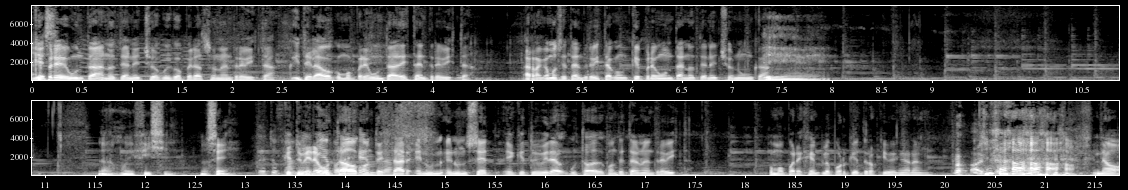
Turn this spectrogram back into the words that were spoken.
Y ¿Qué es- pregunta no te han hecho, Cuico Perazo, en una entrevista? Y te la hago como pregunta de esta entrevista. Arrancamos esta entrevista con qué pregunta no te han hecho nunca. Eh, no, es muy difícil, no sé. Que te hubiera gustado contestar en un, en un set, eh, que te hubiera gustado contestar en una entrevista. Como por ejemplo, ¿por qué Trotsky vengarán? No,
